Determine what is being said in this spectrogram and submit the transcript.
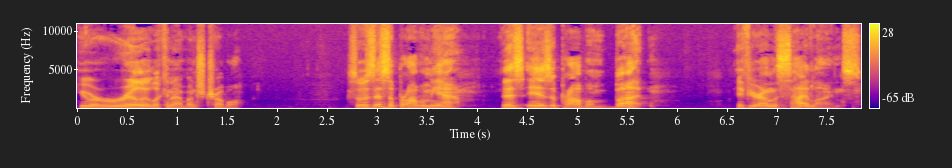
you were really looking at a bunch of trouble. So is this a problem? Yeah, this is a problem. But if you're on the sidelines,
